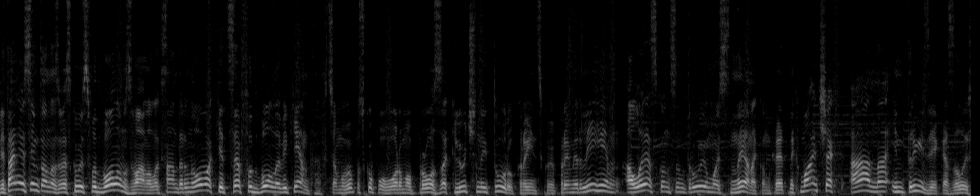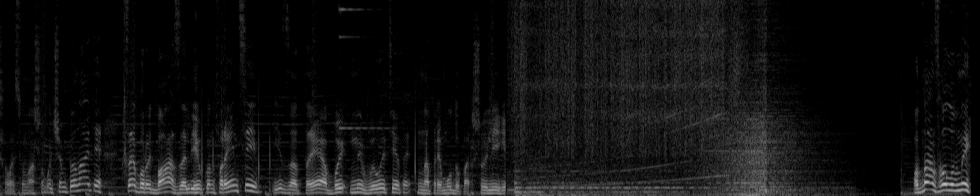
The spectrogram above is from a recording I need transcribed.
Вітання всім, хто на зв'язку з футболом. З вами Олександр Новак. І це футбол на вікенд. В цьому випуску поговоримо про заключний тур української прем'єр-ліги, але сконцентруємось не на конкретних матчах, а на інтризі, яка залишилась у нашому чемпіонаті. Це боротьба за лігу конференції і за те, аби не вилетіти напряму до першої ліги. Одна з головних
